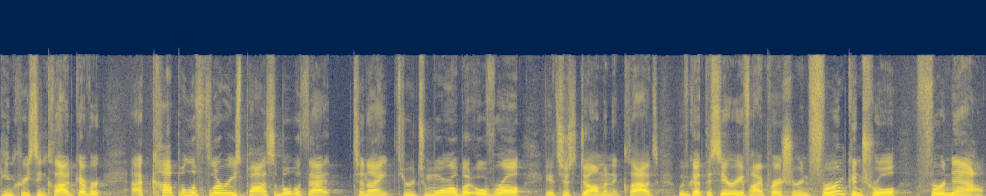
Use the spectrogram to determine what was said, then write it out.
Increasing cloud cover, a couple of flurries possible with that tonight through tomorrow, but overall it's just dominant clouds. We've got this area of high pressure in firm control for now.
